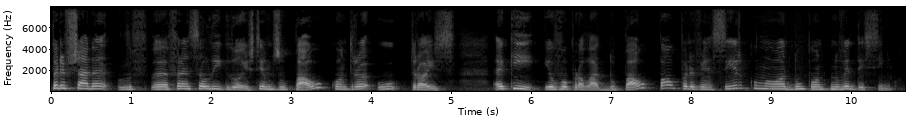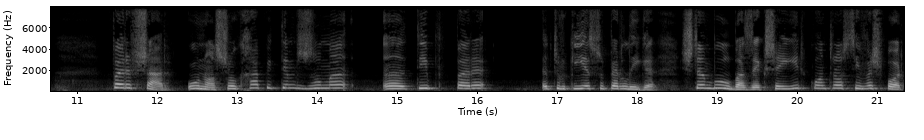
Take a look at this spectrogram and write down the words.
Para fechar a, a, França Ligue 2, temos o Pau contra o Troyes. Aqui eu vou para o lado do Pau. Pau para vencer com uma odd de 1.95. Para fechar o nosso jogo rápido, temos uma uh, tipo para a Turquia Superliga. Istambul Basaksehir contra o Sivaspor.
